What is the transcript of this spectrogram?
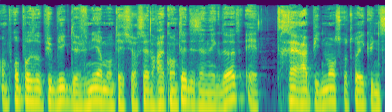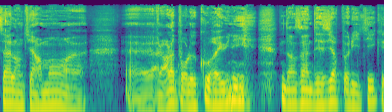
on propose au public de venir monter sur scène, raconter des anecdotes, et très rapidement, on se retrouve avec une salle entièrement, euh, alors là, pour le coup, réunie dans un désir politique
